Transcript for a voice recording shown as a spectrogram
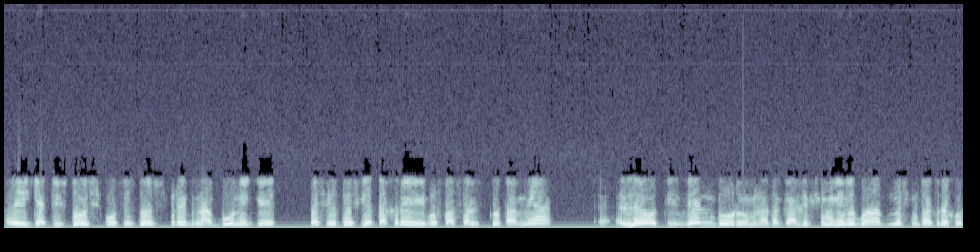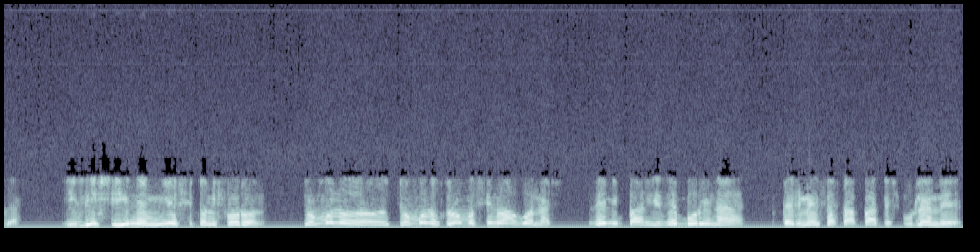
ε, για τις δόσεις, πόσες δόσεις πρέπει να μπουν και πάση περιπτώσει για τα χρέη προς τα ασφαλιστικό ταμεία, ε, λέω ότι δεν μπορούμε να τα καλύψουμε γιατί δεν μπορούμε να πληρώσουμε τα τρέχοντα. Η λύση είναι μείωση των εισφορών. Και ο, μόνο, και ο μόνος δρόμος είναι ο αγώνας. Δεν υπάρχει, δεν μπορεί να περιμένεις αυταπάτες που λένε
